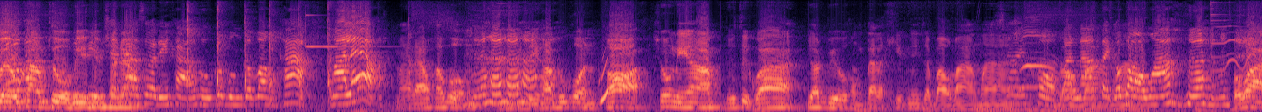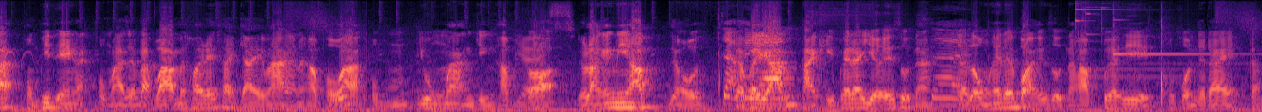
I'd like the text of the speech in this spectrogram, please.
Welcome to P Pim Channel สวัสดีค่ะพบกับบุงกระบองค่ะ มาแล้ว มาแล้วครับผม สวัสดีครับทุกคน ก็ช่วงนี้ครับ รู้สึกว่ายอดวิวของแต่ละคลิปนี่จะเบาบางมาก ใช่ขอบกันนะบงแต่ก็เบามาก เพราะว่าผมผิดเองอะ ผมอาจจะแบบว่าไม่ค่อยได้ใส่ใจมากนะครับ เพราะว่าผมยุ่งมากจริงๆครับ Yes ก็เดี๋ยวหลังจากนี้ครับ เดี๋ยวจะจะพพยายายยายามมถ่ายคลิปให้ได้เยอะที่สุดนะใช่จะลงให้ได้บ่อยที่สุดนะครับ เพื่อที่ทุกคนจะได้กลับ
